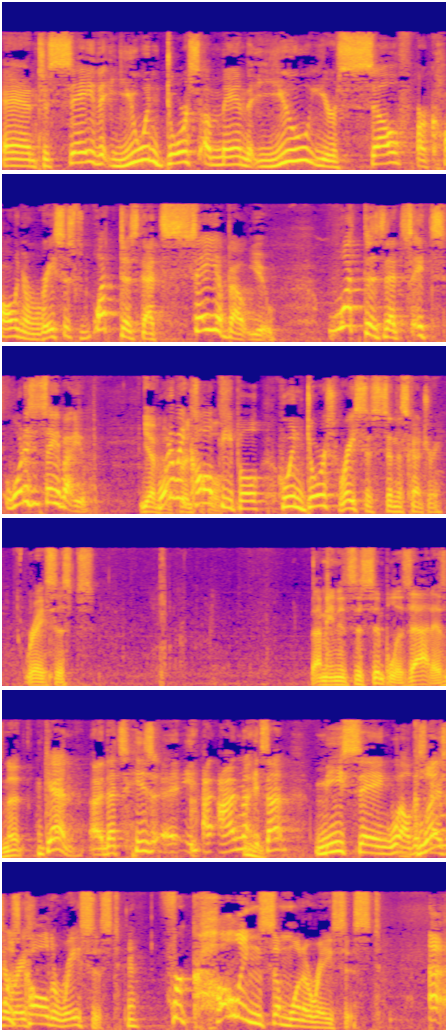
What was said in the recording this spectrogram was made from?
And to say that you endorse a man that you yourself are calling a racist, what does that say about you? What does that it's what does it say about you? You what no do we call people who endorse racists in this country? Racists. I mean, it's as simple as that, isn't it? Again, uh, that's his. Uh, I, I'm not. It's not me saying, "Well, this Glenn guy's a was racist." called a racist for calling someone a racist. Uh,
